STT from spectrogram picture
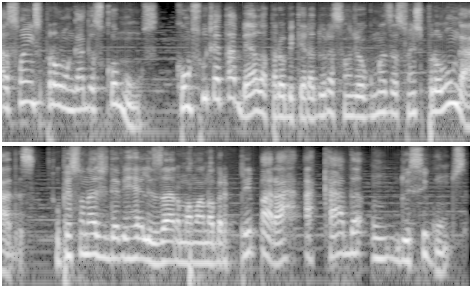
Ações prolongadas comuns. Consulte a tabela para obter a duração de algumas ações prolongadas. O personagem deve realizar uma manobra preparar a cada um dos segundos,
